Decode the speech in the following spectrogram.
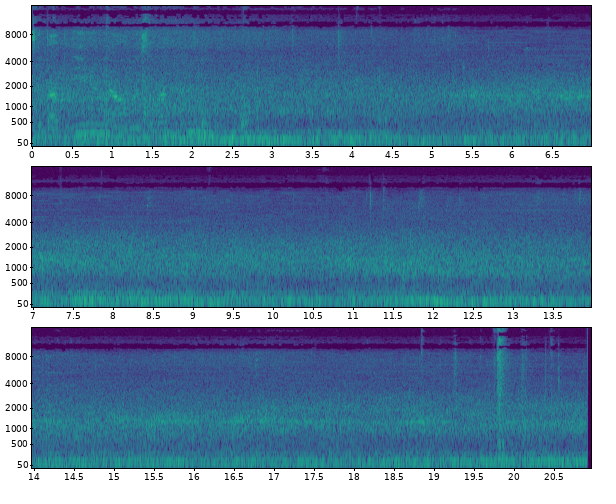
it's about to end, y'all. It's about to end.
